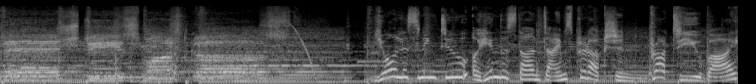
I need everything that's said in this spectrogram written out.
HT Smartcast. You're listening to a Hindustan Times production brought to you by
